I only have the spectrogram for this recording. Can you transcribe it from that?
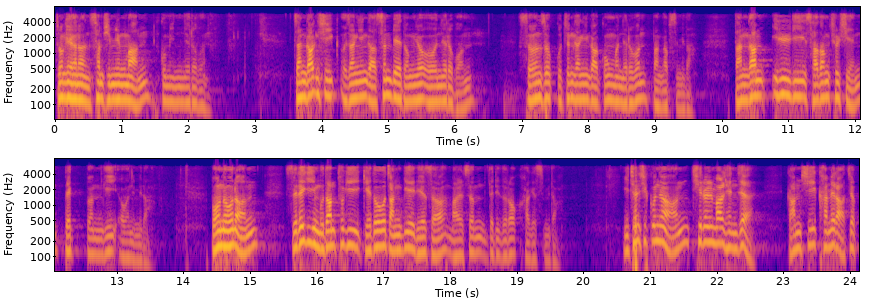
존경하는 36만 국민 여러분, 장강식 의장님과 선배 동료 의원 여러분, 서은숙 구청장님과 공무원 여러분 반갑습니다. 당감 1, 2, 4동 출신 백범기 의원입니다. 본 의원은 쓰레기 무단 투기 계도 장비에 대해서 말씀드리도록 하겠습니다. 2019년 7월 말 현재 감시 카메라 즉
